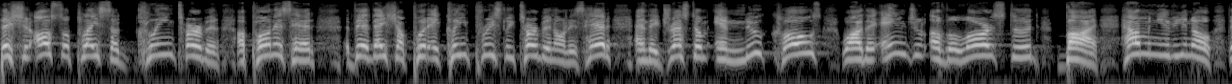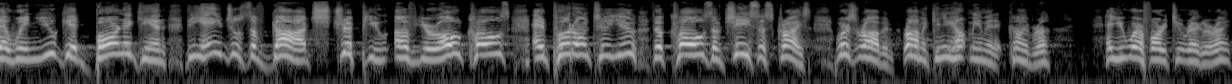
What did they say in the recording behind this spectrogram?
they should also place a clean turban upon his head. They, they shall put a clean priestly turban on his head, and they dressed him in new clothes while the angel of the Lord stood by. How many of you know that when you get born again, the angels of God strip you of your old clothes and put onto you the clothes of Jesus Christ? Where's Robin? Robin, can you help me a minute? Come here, bro. Hey, you wear a 42 regular, right?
